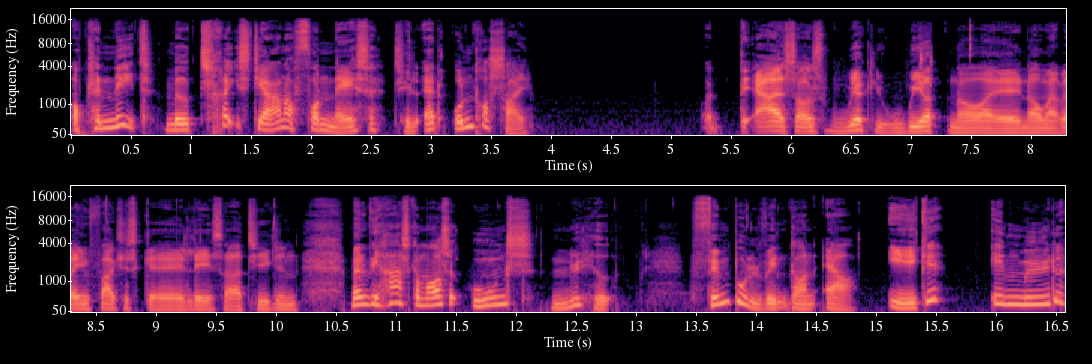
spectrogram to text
Og planet med tre stjerner får NASA til at undre sig. Og det er altså også virkelig weird, når, øh, når man rent faktisk øh, læser artiklen. Men vi har skam også ugens nyhed. Fimbulvinteren er ikke en myte.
